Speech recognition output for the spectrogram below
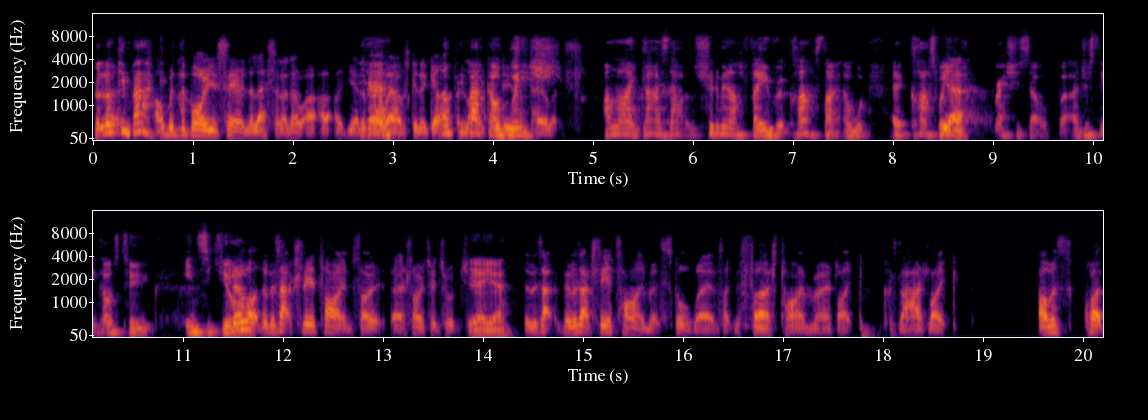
but looking back, I'm with the boys here in the lesson. I don't. I, I, yeah, there's yeah. no way I was going to get looking up and back, like, I wish. I'm like, guys, that should have been our favorite class, like a, a class where yeah. you express yourself. But I just think I was too insecure. You know what? There was actually a time. Sorry, uh, sorry to interrupt you. Yeah, yeah. There was a, there was actually a time at school where it was like the first time where I'd like because I had like I was quite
